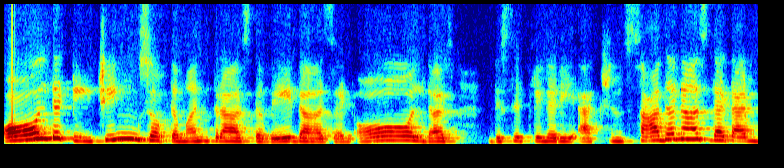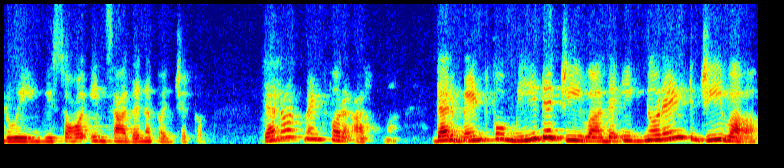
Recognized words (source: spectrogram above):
all the teachings of the mantras, the Vedas, and all those disciplinary actions, sadhanas that I'm doing, we saw in Sadhana Panchakam, they're not meant for Atma. They're meant for me, the Jiva, the ignorant Jiva,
